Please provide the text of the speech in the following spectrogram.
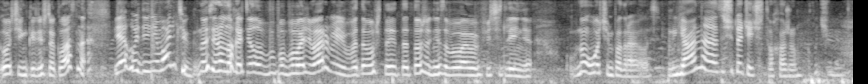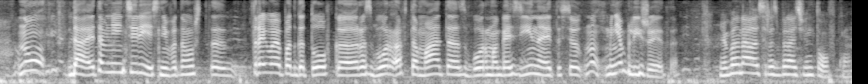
очень, конечно, классно. Я хоть и не мальчик, но все равно хотела бы побывать в армии, потому что это тоже незабываемое впечатление. Ну, очень понравилось. Я на защиту Отечества хожу. Почему? Ну, да, это мне интереснее, потому что строевая подготовка, разбор автомата, сбор магазина, это все, ну, мне ближе это. Мне понравилось разбирать винтовку.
